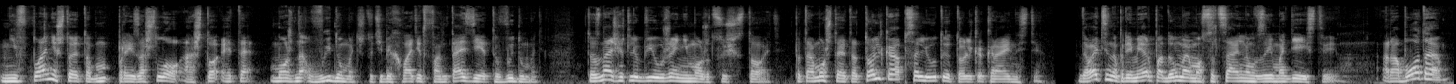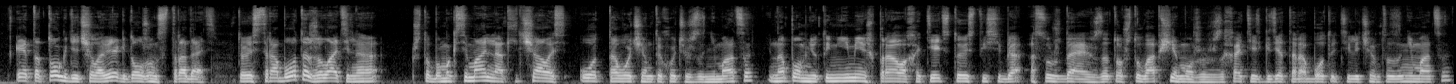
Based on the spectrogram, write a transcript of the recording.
Не в плане, что это произошло, а что это можно выдумать, что тебе хватит фантазии это выдумать, то значит любви уже не может существовать, потому что это только абсолюты, только крайности. Давайте, например, подумаем о социальном взаимодействии. Работа – это то, где человек должен страдать. То есть работа желательно чтобы максимально отличалась от того, чем ты хочешь заниматься. Напомню, ты не имеешь права хотеть, то есть ты себя осуждаешь за то, что вообще можешь захотеть где-то работать или чем-то заниматься.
